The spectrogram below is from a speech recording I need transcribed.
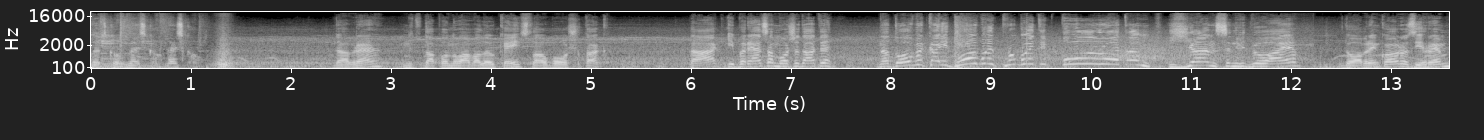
Let's go, let's go, let's go. Добре, не туди планував, але окей, слава Богу, що так. Так, і Береза може дати на Довбика, і Довбик пробити поворотом. Янсен відбиває. Добренько, розіграємо.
